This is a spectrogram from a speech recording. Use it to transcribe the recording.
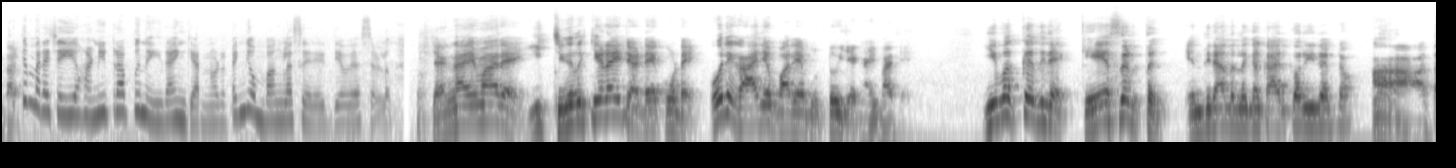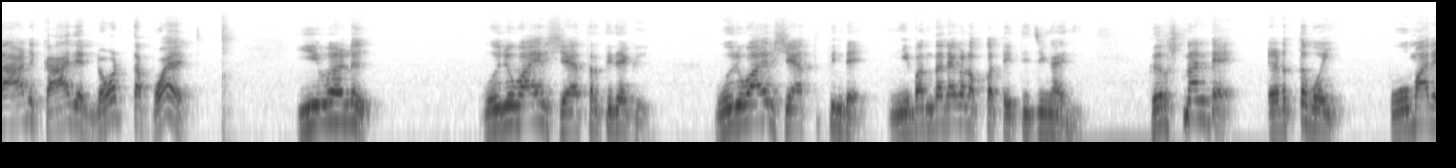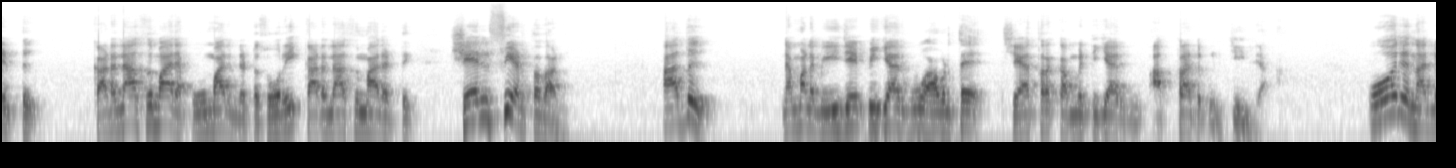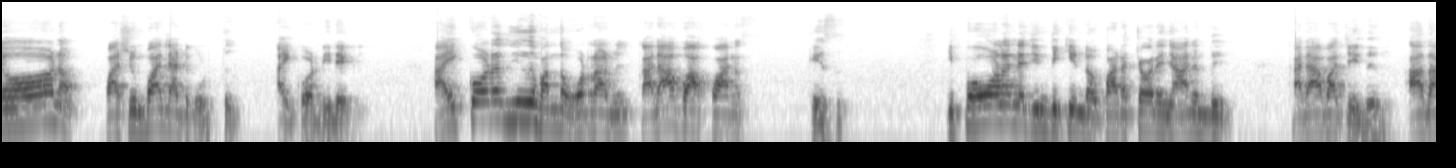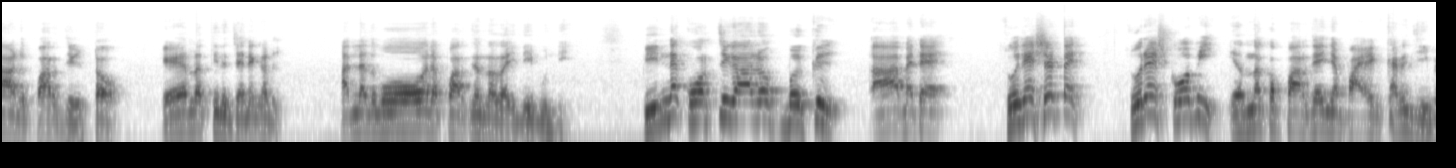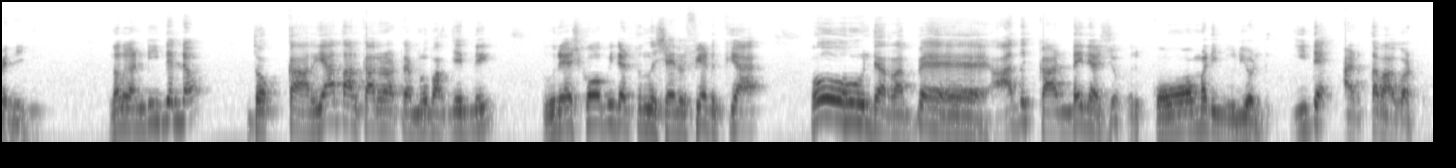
സത്യം പറയാ ഈ ഹണി ട്രാപ്പ് നെയ്താ എനിക്ക് അറിഞ്ഞോട്ടെ എനിക്ക് ഒമ്പതാം ക്ലാസ് വരെ വിദ്യാഭ്യാസമുള്ളൂ. ചങ്ങായിമാരെ ഈ ചെറുക്കിടയുടെ ഇടയിൽ കൂടെ ഒരു കാര്യം പറയാൻ വിട്ടു ചങ്ങായിമാരെ. ഇവക്കെതിരെ കേസെടുത്ത് എന്തിനാന്നുള്ള നിങ്ങൾക്ക് ആർക്കും അറിയില്ലല്ലോ? ആ അതാണ് കാര്യം. നോട്ട് ദ പോയിന്റ് ഇവൾ ഗുരുവായൂർ ക്ഷേത്രത്തിലേക്ക് ഗുരുവായൂർ ക്ഷേത്രത്തിന്റെ നിബന്ധനകളൊക്കെ തെറ്റിച്ചിങ്ങാനി. കൃഷ്ണന്റെ എടുത്തു പോയി പൂമാലിട്ട് കടലാസുമാര പൂമാരന്റെ കേട്ടോ സോറി കടലാസുമാരിട്ട് ഷെൽഫി എടുത്തതാണ്. അത് നമ്മളെ ബി ജെ പിക്കാർക്കും അവിടുത്തെ ക്ഷേത്ര കമ്മിറ്റിക്കാർക്കും അത്രയായിട്ട് പിടിച്ചില്ല. ഒരു നല്ലോണം പശുമ്പാലിനായിട്ട് കൊടുത്ത് ഹൈക്കോടതിയിലേക്ക്. ഹൈക്കോടതിയിൽ നിന്ന് വന്ന ഓർഡറാണ് കലാപാഹ്വാന കേസ്. ഇപ്പോൾ തന്നെ ചിന്തിക്കുന്നുണ്ടാവും പടച്ചോരെ ഞാനെന്ത് കലാപ ചെയ്തതെന്ന് അതാണ് പറഞ്ഞു കേട്ടോ കേരളത്തിലെ ജനങ്ങൾ നല്ലതുപോലെ പറഞ്ഞതാണ് ഇനി മുന്നേ. പിന്നെ കുറച്ച് കാലം ബക്ക് ആ മറ്റേ സുരേഷ് ഏട്ടൻ സുരേഷ് ഗോപി എന്നൊക്കെ പറഞ്ഞു കഴിഞ്ഞാൽ ഭയങ്കര ജീവൻ ഇനി നിങ്ങൾ കണ്ടില്ലല്ലോ? ഇതൊക്കെ അറിയാത്ത ആൾക്കാരോടാട്ടെ നമ്മൾ പറഞ്ഞിരുന്നത് സുരേഷ് ഗോപിന്റെ അടുത്ത് നിന്ന് ഷെൽഫി എടുക്കുക. ഓ എന്റെ റബ്ബേ. അത് കണ്ടതിന് ശേഷം ഒരു കോമഡി വീഡിയോ ഉണ്ട്. ഇതിന്റെ അടുത്ത ഭാഗം കേട്ടോ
